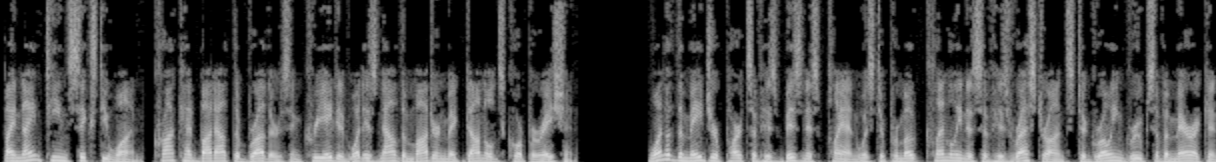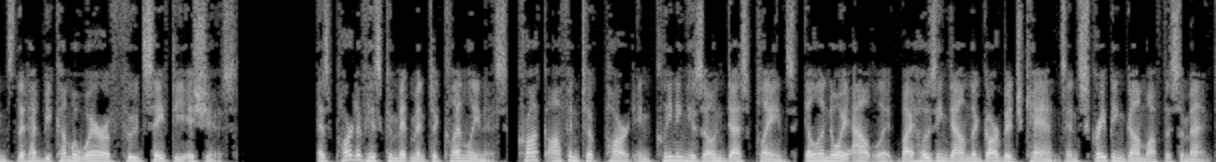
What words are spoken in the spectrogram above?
By 1961, Kroc had bought out the brothers and created what is now the modern McDonald's Corporation. One of the major parts of his business plan was to promote cleanliness of his restaurants to growing groups of Americans that had become aware of food safety issues. As part of his commitment to cleanliness, Kroc often took part in cleaning his own Des Plaines, Illinois outlet by hosing down the garbage cans and scraping gum off the cement.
